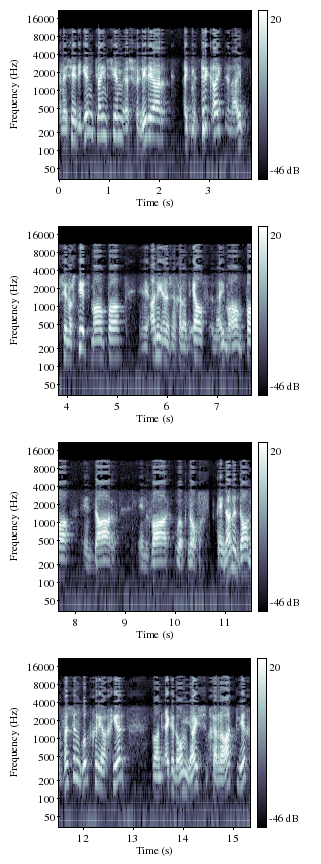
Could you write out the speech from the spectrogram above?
en hy sê die een kleinseun is vir hierdie jaar uit matriek uit en hy sê nog steeds ma en pa en die ander een is in graad 11 en hy ma en pa en daar en waar ook nog. En dan het Dan Wissing ook gereageer want ek het hom juis geraadpleeg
